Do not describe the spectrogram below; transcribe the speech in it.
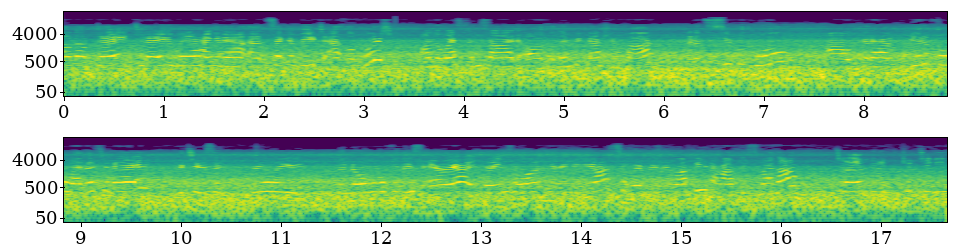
vlog update. Today we're hanging out at Second Beach at La Push on the western side of Olympic National Park and it's super cool. Uh, we're going to have beautiful weather today which isn't really the normal for this area. It rains a lot during the year so we're really lucky to have this weather. Today we're going to continue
